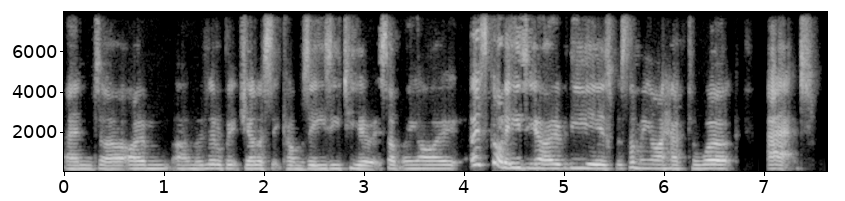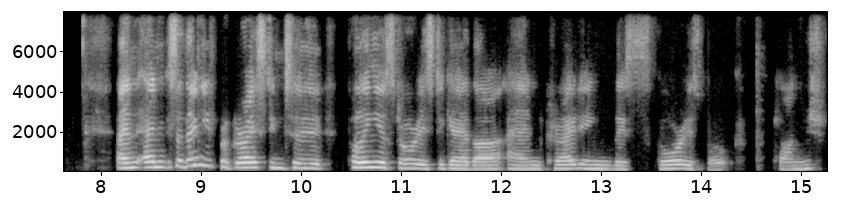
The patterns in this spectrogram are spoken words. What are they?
and uh, I'm I'm a little bit jealous it comes easy to you it's something I it's got easier over the years but something I have to work at and and so then you've progressed into pulling your stories together and creating this glorious book plunge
